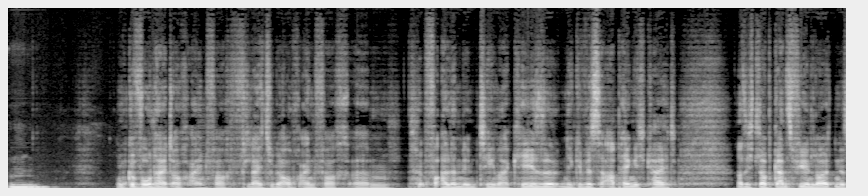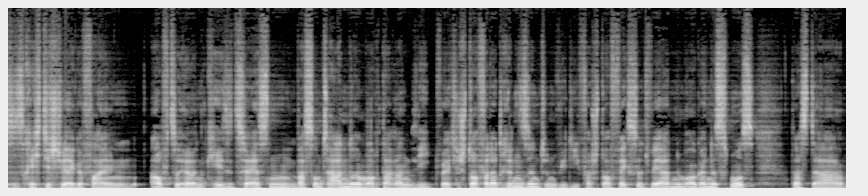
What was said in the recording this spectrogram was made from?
Mhm. Und Gewohnheit auch einfach, vielleicht sogar auch einfach, ähm, vor allem im Thema Käse, eine gewisse Abhängigkeit. Also ich glaube, ganz vielen Leuten ist es richtig schwer gefallen, aufzuhören, Käse zu essen, was unter anderem auch daran liegt, welche Stoffe da drin sind und wie die verstoffwechselt werden im Organismus, dass da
